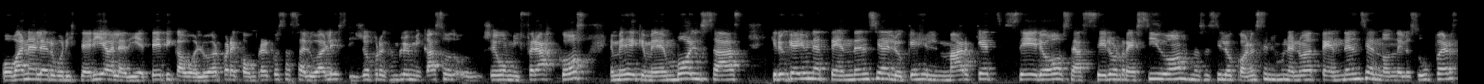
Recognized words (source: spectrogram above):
o van a la herboristería o a la dietética o al lugar para comprar cosas saludables. Y yo, por ejemplo, en mi caso, llevo mis frascos en vez de que me den bolsas. Creo que hay una tendencia de lo que es el market cero, o sea, cero residuos. No sé si lo conocen, es una nueva tendencia en donde los supers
